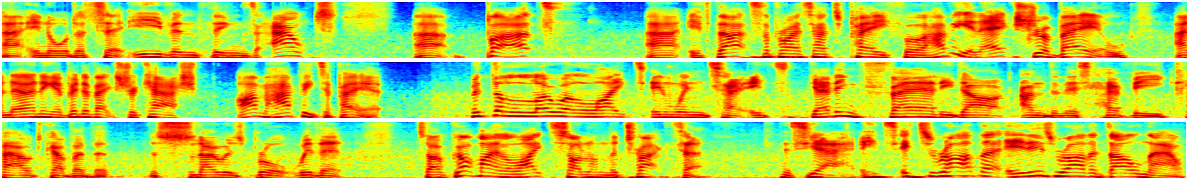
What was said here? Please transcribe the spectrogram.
uh, in order to even things out. Uh, but uh, if that's the price I had to pay for having an extra bale and earning a bit of extra cash, I'm happy to pay it. With the lower light in winter, it's getting fairly dark under this heavy cloud cover that the snow has brought with it. So I've got my lights on on the tractor. It's, yeah, it's it's rather it is rather dull now.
